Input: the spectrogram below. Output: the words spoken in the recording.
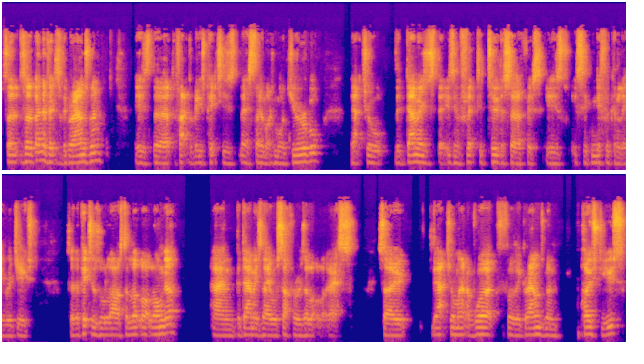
So, so the benefits of the groundsman is the, the fact that these pitches they're so much more durable. The actual the damage that is inflicted to the surface is, is significantly reduced. So the pitches will last a lot lot longer, and the damage they will suffer is a lot less. So the actual amount of work for the groundsman post use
